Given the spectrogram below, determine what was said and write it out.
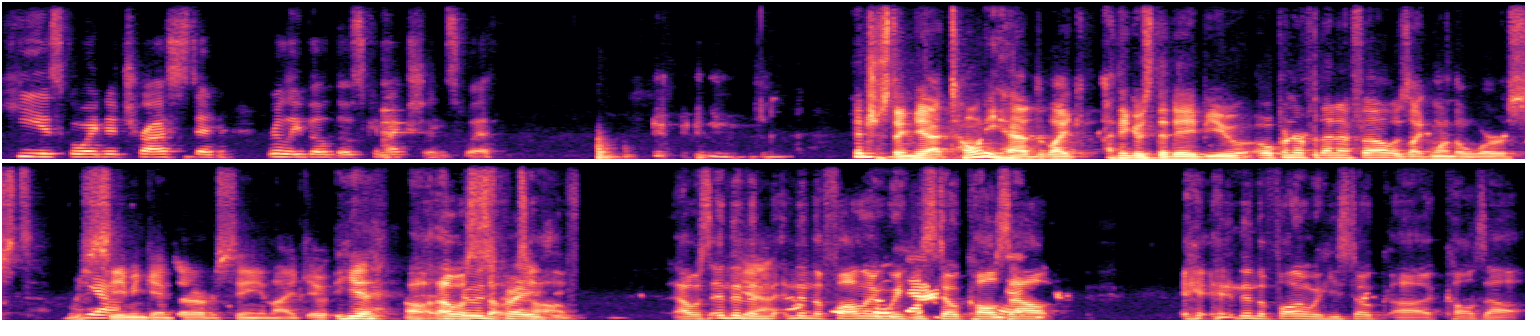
he is going to trust and really build those connections with. Interesting. Yeah. Toney had like, I think it was the debut opener for the NFL. It was like one of the worst receiving yeah. games I've ever seen. Like, it, yeah. Oh, that was, was so crazy. Tough. That was, and then, yeah. the, and then the following week, he still calls out and then the following week he still uh, calls out,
